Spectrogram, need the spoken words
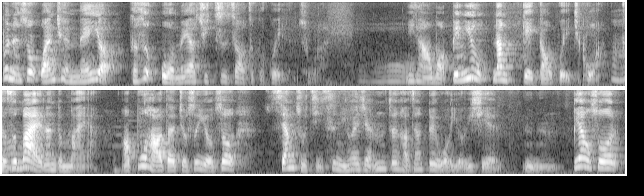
不能说完全没有。可是我们要去制造这个贵人出来。哦，你看好不好？朋友让给高贵一挂，可是卖那都买啊，啊，不好的就是有时候。相处几次，你会觉得，嗯，这个好像对我有一些，嗯，不要说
